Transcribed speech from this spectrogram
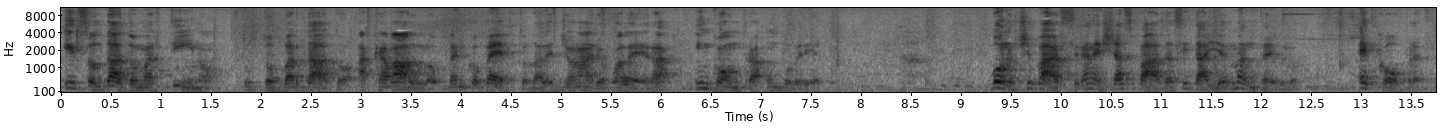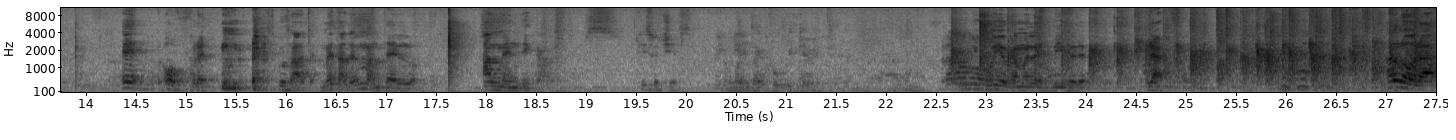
Il soldato Martino, tutto bardato, a cavallo, ben coperto da legionario qual era, incontra un poverietto. Buono ci parse esce a spada, si taglia il mantello e copre e offre, scusate, metà del mantello al mendicante. Che è successo? Aumenta il pubblicamente. Dico io che me l'hai vivere. Grazie. Allora,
